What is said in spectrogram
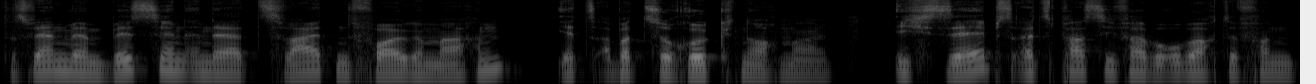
Das werden wir ein bisschen in der zweiten Folge machen. Jetzt aber zurück nochmal. Ich selbst als passiver Beobachter von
